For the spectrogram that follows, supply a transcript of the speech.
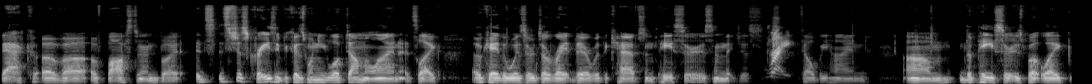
back of uh, of Boston. But it's it's just crazy because when you look down the line, it's like okay, the Wizards are right there with the Cavs and Pacers, and they just Right. fell behind um, the Pacers. But like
